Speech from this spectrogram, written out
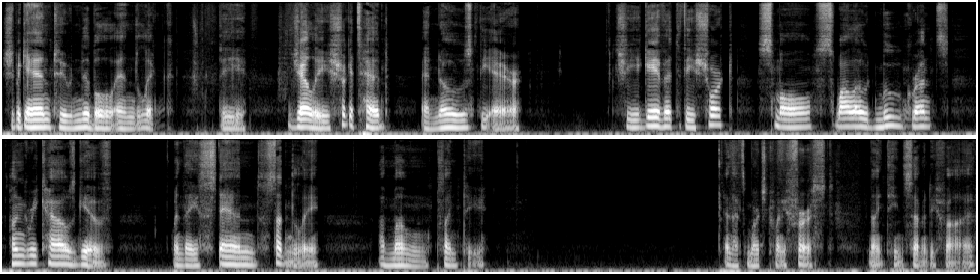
She began to nibble and lick. The jelly shook its head and nosed the air. She gave it the short, small, swallowed moo grunts hungry cows give when they stand suddenly among plenty. And that's March 21st, 1975.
